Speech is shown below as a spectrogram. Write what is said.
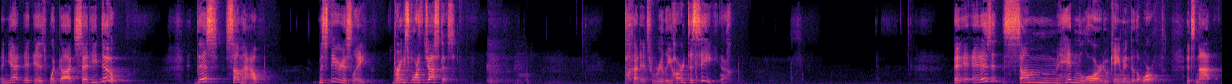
And yet, it is what God said he'd do. This somehow, mysteriously, brings forth justice. But it's really hard to see. It, it isn't some hidden Lord who came into the world. It's not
